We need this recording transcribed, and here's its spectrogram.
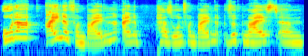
oder eine von beiden, eine Person von beiden, wird meist ähm,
